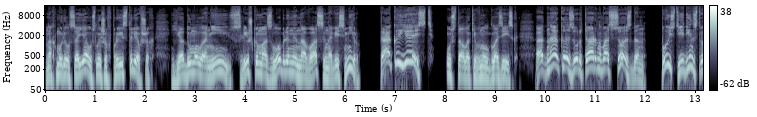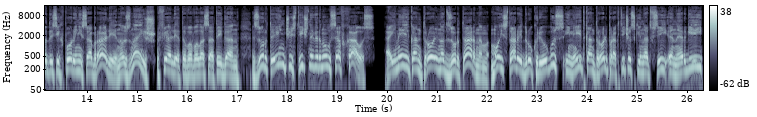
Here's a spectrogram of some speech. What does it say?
Нахмурился я, услышав про истлевших. Я думал, они слишком озлоблены на вас и на весь мир. «Так и есть», — устало кивнул Глазейск. «Однако Зуртарн воссоздан. Пусть единство до сих пор и не собрали, но знаешь, фиолетово-волосатый Ган, Зуртейн частично вернулся в хаос. А имея контроль над Зуртарном, мой старый друг Рюгус имеет контроль практически над всей энергией,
